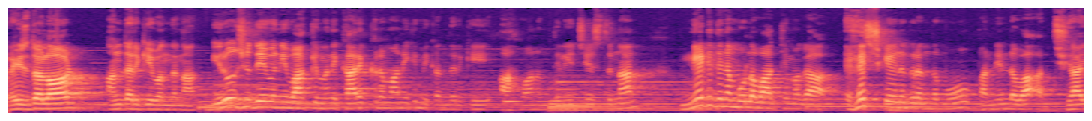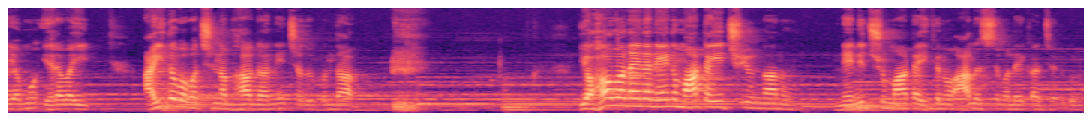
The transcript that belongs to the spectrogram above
ప్రైజ్ ద లార్డ్ అందరికీ వందన ఈరోజు దేవుని వాక్యం అనే కార్యక్రమానికి మీకు అందరికీ ఆహ్వానం తెలియజేస్తున్నాను నేటి దినమూల వాక్యముగా ఎహెచ్కేలు గ్రంథము పన్నెండవ అధ్యాయము ఇరవై ఐదవ వచన భాగాన్ని చదువుకుందాం. యహోవనైన నేను మాట ఇచ్చి ఉన్నాను. నేనిచ్చు మాట ఇకను ఆలస్యం లేక జరుగును.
